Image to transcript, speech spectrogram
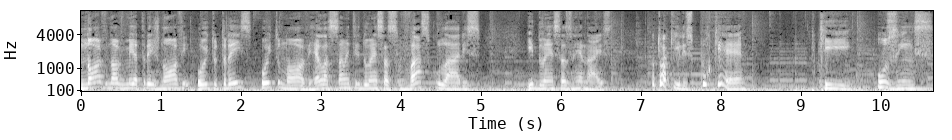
99639-8389. Relação entre doenças vasculares e doenças renais. Doutor Aquiles, por que é que os rins,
